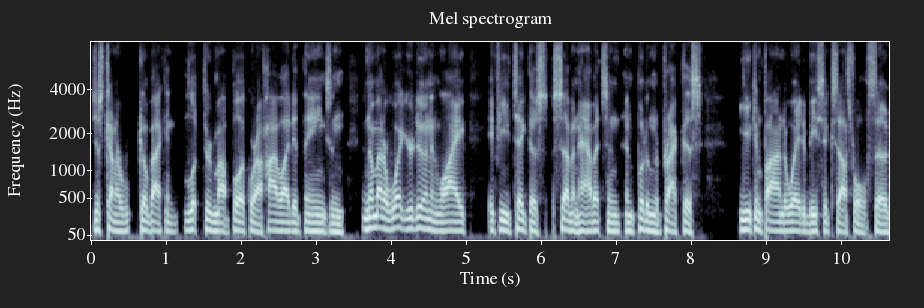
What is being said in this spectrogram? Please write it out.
just kind of go back and look through my book where I've highlighted things. And no matter what you're doing in life, if you take those seven habits and, and put them to practice, you can find a way to be successful. So,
